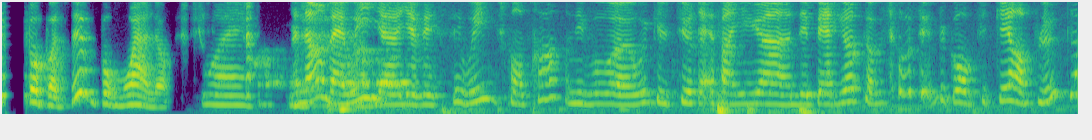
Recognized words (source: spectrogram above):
c'est pas possible pour moi, là. Ouais. Non, ben oui, il y, avait, c'est- oui, je comprends. Au niveau, euh, oui, culturel, enfin, il y a eu un- des périodes comme ça où c'était plus compliqué en plus, là.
